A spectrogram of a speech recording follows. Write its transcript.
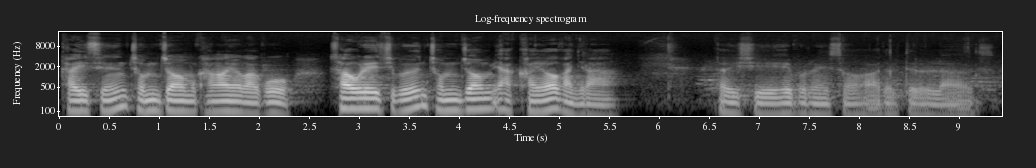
다윗은 점점 강하여 가고 사울의 집은 점점 약하여 가니라. 다윗이 헤브론에서 아들들을 낳았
